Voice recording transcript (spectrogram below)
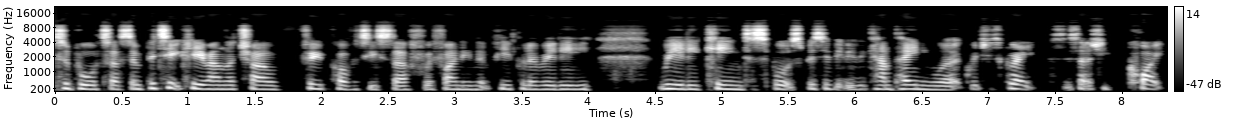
support us and particularly around the child food poverty stuff we're finding that people are really really keen to support specifically the campaigning work which is great because it's actually quite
